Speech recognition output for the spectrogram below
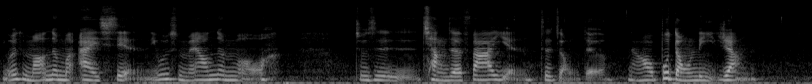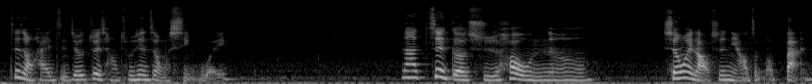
你为什么要那么爱现？你为什么要那么就是抢着发言这种的？然后不懂礼让，这种孩子就最常出现这种行为。那这个时候呢，身为老师，你要怎么办？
